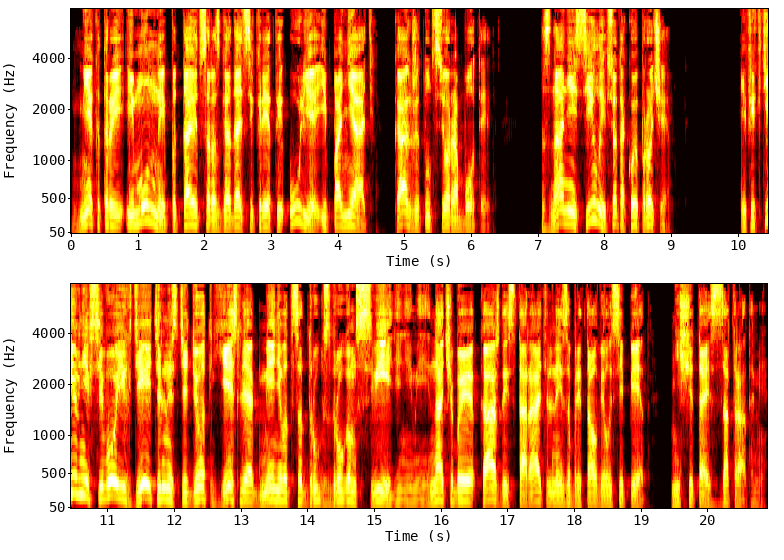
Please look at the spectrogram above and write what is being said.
Некоторые иммунные пытаются разгадать секреты улья и понять, как же тут все работает. Знание силы и все такое прочее. Эффективнее всего их деятельность идет, если обмениваться друг с другом сведениями, иначе бы каждый старательно изобретал велосипед, не считаясь затратами.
